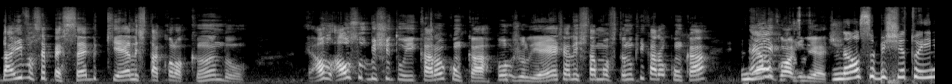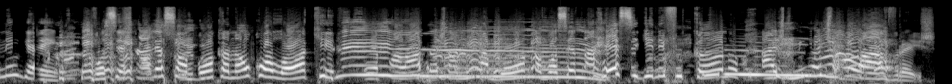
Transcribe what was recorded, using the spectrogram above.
Daí você percebe que ela está colocando. Ao, ao substituir Carol Conká por Juliette, ela está mostrando que Carol Conká Não- é igual a Juliette. Não substituir ninguém. Você calha sua boca, não coloque é, palavras na minha boca. Você tá ressignificando as minhas palavras.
